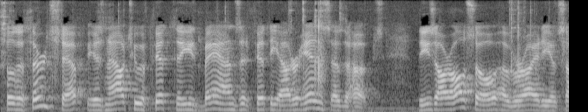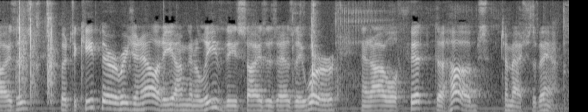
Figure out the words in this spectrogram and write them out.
So the third step is now to fit these bands that fit the outer ends of the hubs. These are also a variety of sizes, but to keep their originality, I'm going to leave these sizes as they were, and I will fit the hubs to match the bands.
